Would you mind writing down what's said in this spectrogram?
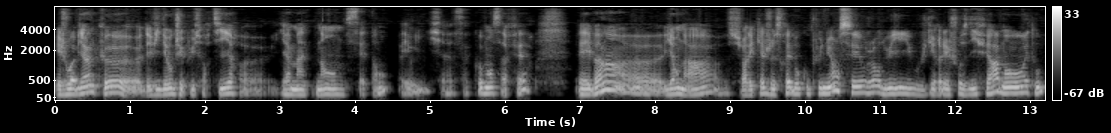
et je vois bien que des vidéos que j'ai pu sortir il y a maintenant sept ans, et oui, ça commence à faire, eh ben, il euh, y en a sur lesquels je serais beaucoup plus nuancé aujourd'hui, où je dirais les choses différemment et tout.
